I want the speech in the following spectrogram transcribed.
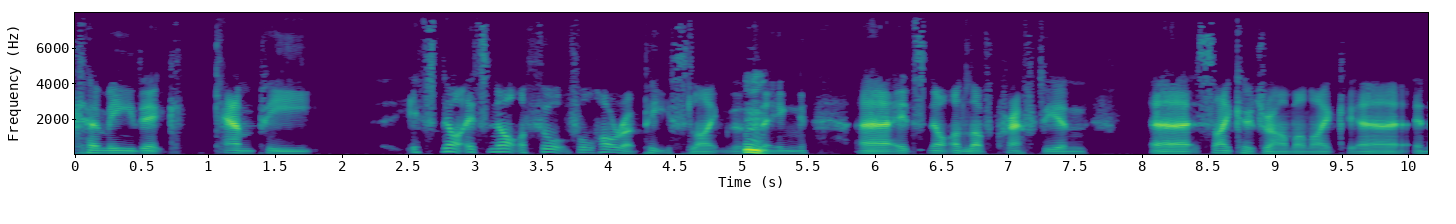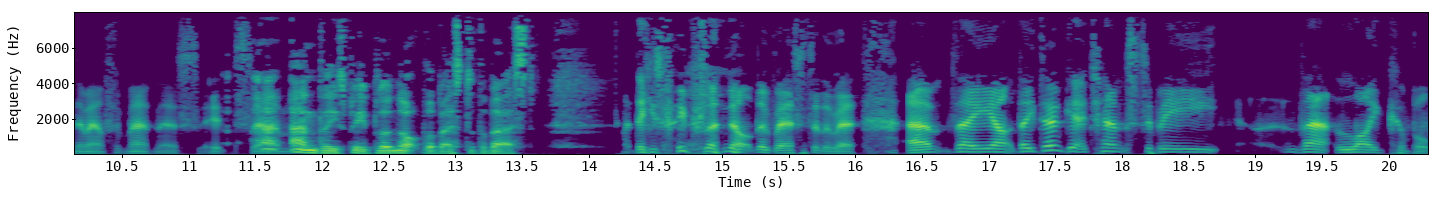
comedic, campy, it's not, it's not a thoughtful horror piece like the Hmm. thing. Uh, it's not a Lovecraftian, uh, psychodrama like, uh, In the Mouth of Madness. It's, um, and these people are not the best of the best. these people are not the best of the best. Um, they are, they don't get a chance to be that likable.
